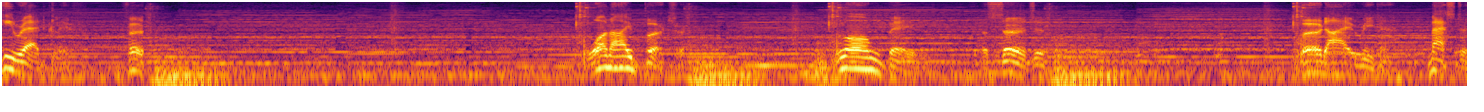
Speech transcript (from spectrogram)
Radcliffe. First... One-Eye Bertram. Long Bane. A surgeon. Bird Eye Rita. Master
